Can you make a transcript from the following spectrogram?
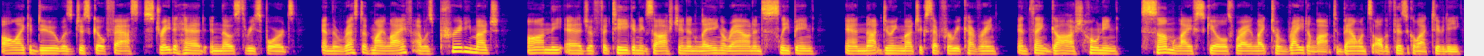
All I could do was just go fast straight ahead in those three sports. And the rest of my life, I was pretty much on the edge of fatigue and exhaustion and laying around and sleeping and not doing much except for recovering. And thank gosh, honing some life skills where I like to write a lot to balance all the physical activity.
